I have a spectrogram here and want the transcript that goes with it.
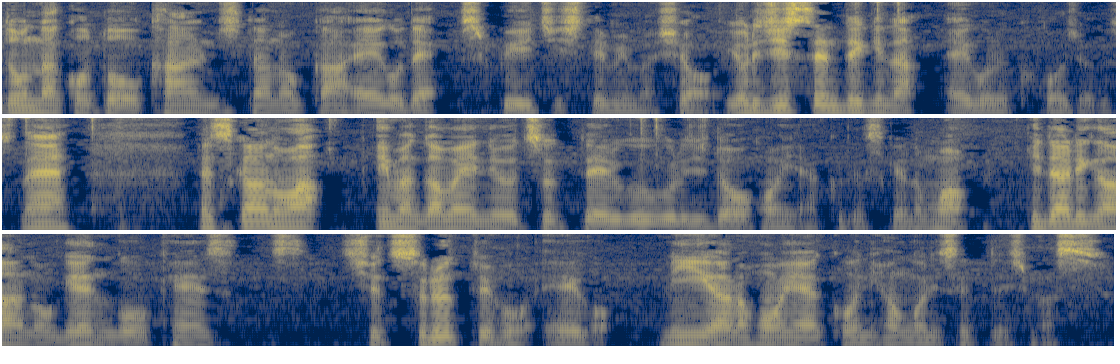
どんなことを感じたのか英語でスピーチしてみましょう。より実践的な英語力向上ですね。使うのは今画面に映っている Google 自動翻訳ですけども、左側の言語を検出するという方、英語。右側の翻訳を日本語に設定します。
